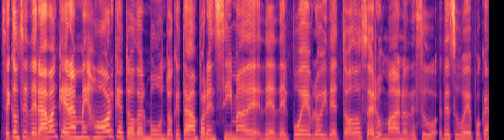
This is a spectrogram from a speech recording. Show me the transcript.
se consideraban que eran mejor que todo el mundo, que estaban por encima de, del pueblo y de todo ser humano de su, de su época.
